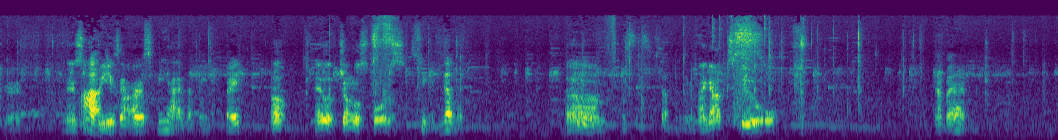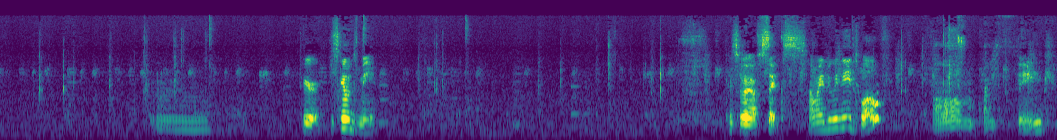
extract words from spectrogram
Okay. There's a Ah, that beehive. first beehive, I think, right? Oh, hey, look, jungle spores. Of the. Um, What's this stuff in here? I got two. Not bad. Here, just give them to me. Okay, so we have six. How many do we need? Twelve? Um, I think.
